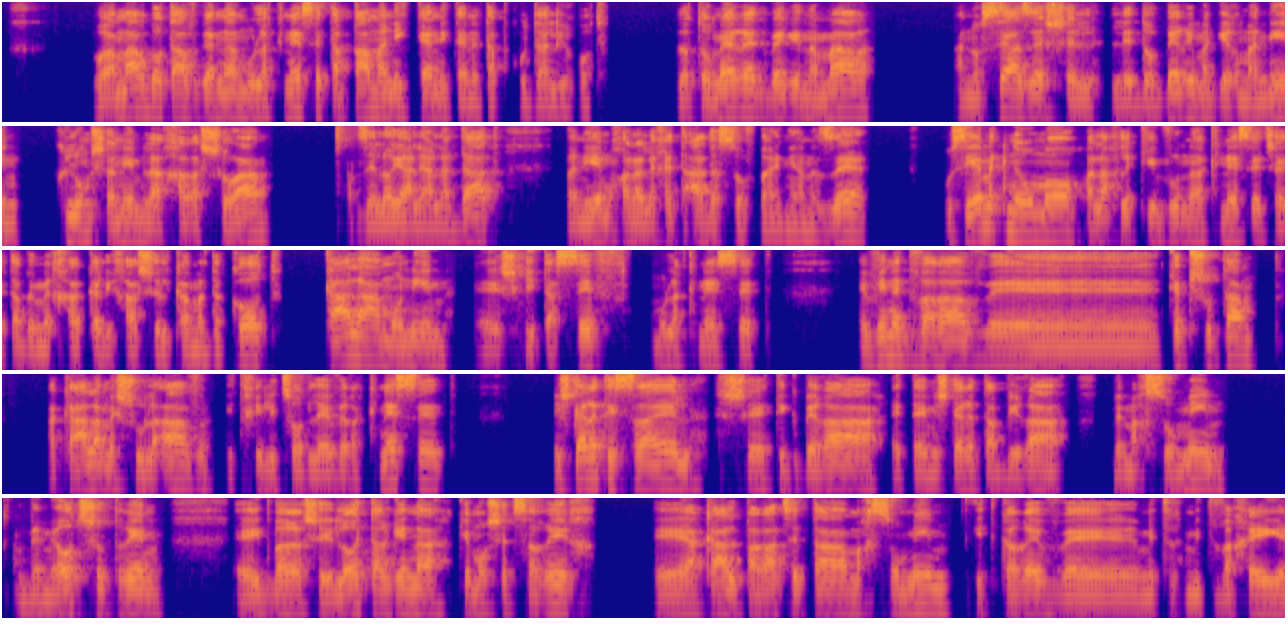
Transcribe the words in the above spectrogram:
הוא אמר באותה הפגנה מול הכנסת, הפעם אני כן אתן את הפקודה לירות. זאת אומרת, בגין אמר, הנושא הזה של לדבר עם הגרמנים כלום שנים לאחר השואה, זה לא יעלה על הדעת, ואני אהיה מוכן ללכת עד הסוף בעניין הזה. הוא סיים את נאומו, הלך לכיוון הכנסת שהייתה במרחק הליכה של כמה דקות, קהל ההמונים אה, שהתאסף מול הכנסת, הבין את דבריו אה, כפשוטם. הקהל המשולהב התחיל לצעוד לעבר הכנסת. משטרת ישראל, שתגברה את אה, משטרת הבירה במחסומים, במאות שוטרים, אה, התברר שהיא לא התארגנה כמו שצריך. אה, הקהל פרץ את המחסומים, התקרב מטווחי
